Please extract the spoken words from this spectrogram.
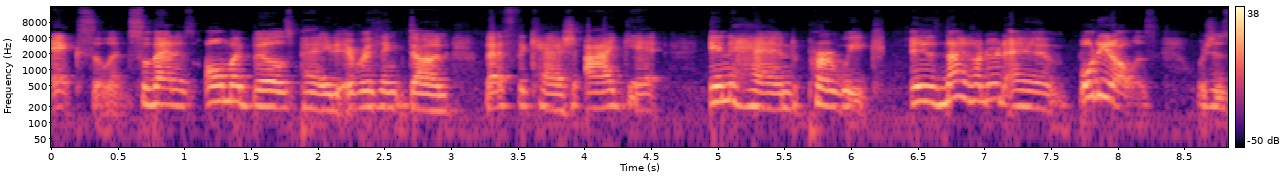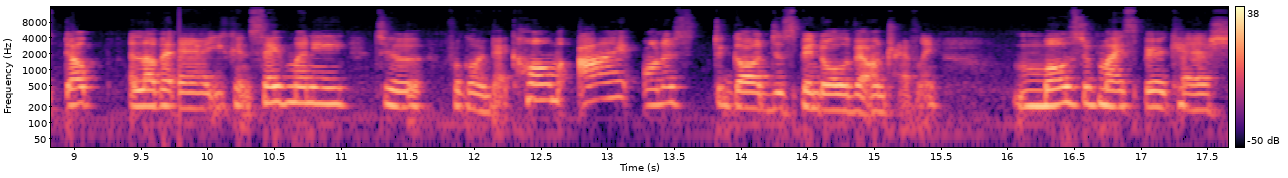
excellent. So that is all my bills paid, everything done. That's the cash I get in hand per week. It is $940, which is dope. I love it. You can save money to for going back home. I, honest to God, just spend all of it on traveling. Most of my spare cash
